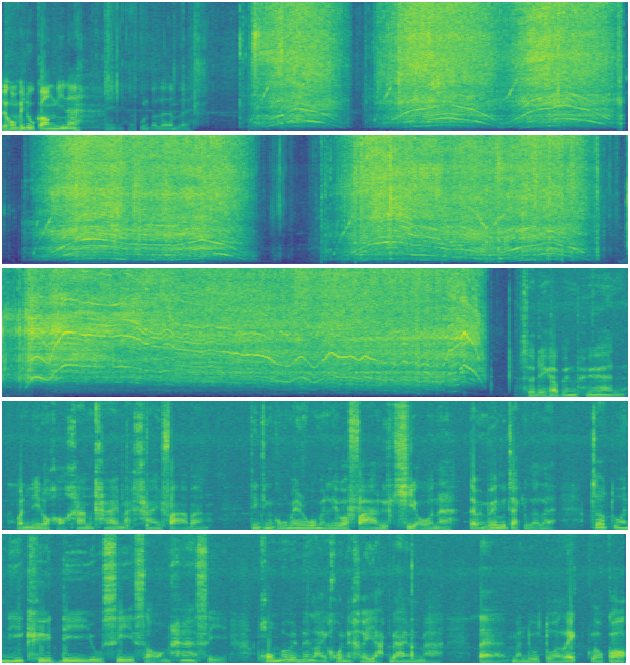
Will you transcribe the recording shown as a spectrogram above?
เดี๋ยวผมให้ดูกองนี้นะ นี่แล้วคุณก็เริ่มเลยสวัสดีครับเพื่อนๆ วันนี้เราขอข้ามค่ายมาค่ายฝาบาง จริงๆ ผมก็ไม่รู้ว่ามันเรียกว่าฟ้าหรือเขียวนะ แต่เพื่อนๆรู้จักอยู่แล้วแหละ เจ้าตัวนี้คือ DUC 254ผมว่าเพื่อนๆหลายคนเคยอยากได้มันมา แต่มันดูตัวเล็กแล้วก็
